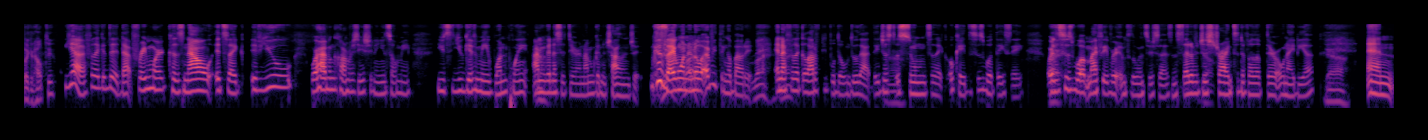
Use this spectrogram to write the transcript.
like it helped you? yeah, I feel like it did that framework because now it's like if you were having a conversation and you tell me you you give me one point, I'm Yeah. gonna sit there and I'm gonna challenge it because Yeah, I want to know everything about it. Right. And I feel like a lot of people don't do that. They just Yeah. assume to like, okay, this is what they say, or Right. this is what my favorite influencer says, instead of just trying to develop their own idea. yeah. And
